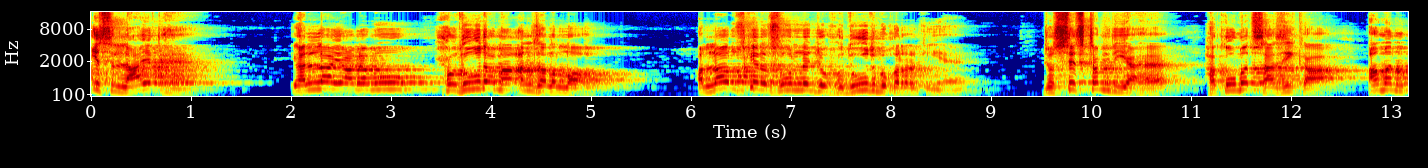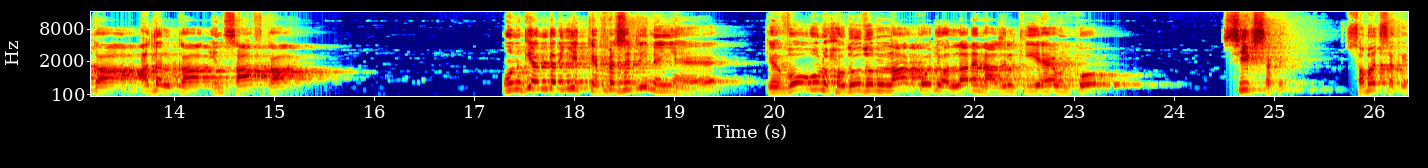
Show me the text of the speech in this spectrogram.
اس لائق ہے کہ اللہ عالم حدود ما انزل اللہ۔ اللہ اور اس کے رسول نے جو حدود مقرر کی ہیں، جو سسٹم دیا ہے، حکومت سازی کا، امن کا، عدل کا، انصاف کا، ان کے اندر یہ کیپیسٹی نہیں ہے کہ وہ ان حدود اللہ کو جو اللہ نے نازل کیے ہیں، ان کو سیکھ سکے۔ سمجھ سکے۔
